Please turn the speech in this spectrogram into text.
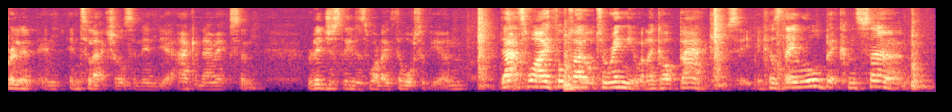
brilliant in- intellectuals in India, academics and religious leaders, what I thought of you, and that's why I thought I ought to ring you when I got back. You see, because they were all a bit concerned.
